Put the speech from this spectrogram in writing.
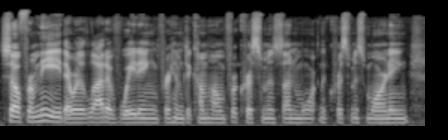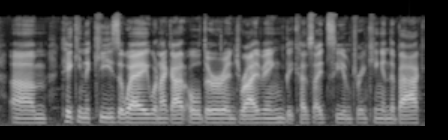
so for me, there were a lot of waiting for him to come home for Christmas on mor- the Christmas morning, um, taking the keys away when I got older and driving because I'd see him drinking in the back.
